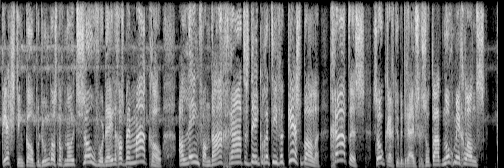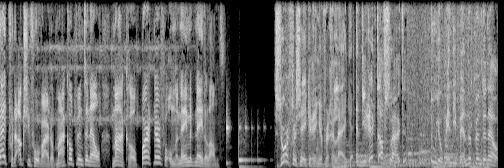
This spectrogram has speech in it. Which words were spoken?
Kerstinkopen doen was nog nooit zo voordelig als bij Macro. Alleen vandaag gratis decoratieve kerstballen. Gratis! Zo krijgt uw bedrijfsresultaat nog meer glans. Kijk voor de actievoorwaarden op macro.nl. Macro, partner voor ondernemend Nederland. Zorgverzekeringen vergelijken en direct afsluiten? Doe je op independer.nl.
